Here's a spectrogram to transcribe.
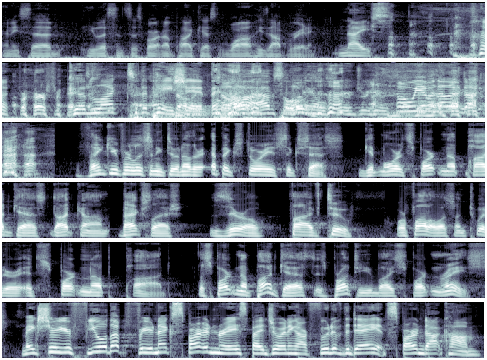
and he said he listens to Spartan Up podcast while he's operating. Nice, perfect. Good luck to the patient. Oh, absolutely. Toenail surgery. oh, we have another doctor. Thank you for listening to another epic story of success. Get more at SpartanUpPodcast.com backslash 052 or follow us on Twitter at SpartanUpPod. The Spartan Up Podcast is brought to you by Spartan Race. Make sure you're fueled up for your next Spartan race by joining our food of the day at Spartan.com.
